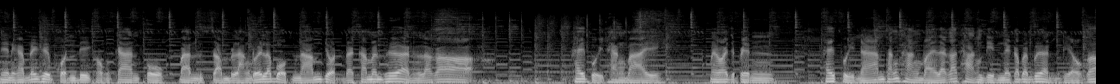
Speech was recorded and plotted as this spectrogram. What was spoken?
นี่นะครับนี่คือผลดีของการปลูกมันสำหลังด้วยระบบน้ำหยดนะครับเพื่อนๆแล้วก็ให้ปุ๋ยทางใบ ไม่ว่าจะเป็นให้ปุ๋ยน้ำทั้งทางใบแล้วก็ทางดินนะครับเพื่อนๆเดี๋ยวก็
